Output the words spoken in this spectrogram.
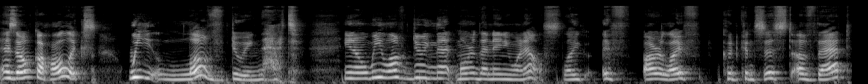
as alcoholics, we love doing that. You know, we love doing that more than anyone else. Like, if our life could consist of that,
